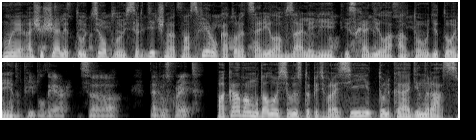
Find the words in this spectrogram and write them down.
Мы ощущали ту теплую, сердечную атмосферу, которая царила в зале и исходила от аудитории. Пока вам удалось выступить в России только один раз.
